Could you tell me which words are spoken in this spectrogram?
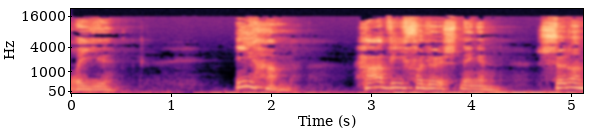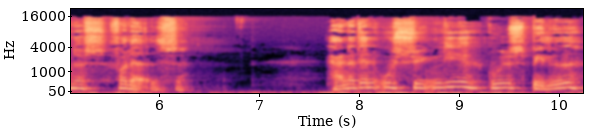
rige. I ham har vi forløsningen, søndernes forladelse. Han er den usynlige Guds billede,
